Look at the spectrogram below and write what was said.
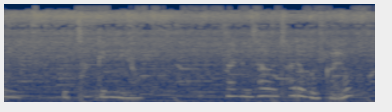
음, 못 찾겠네요. 빨리 사을 차려볼까요?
